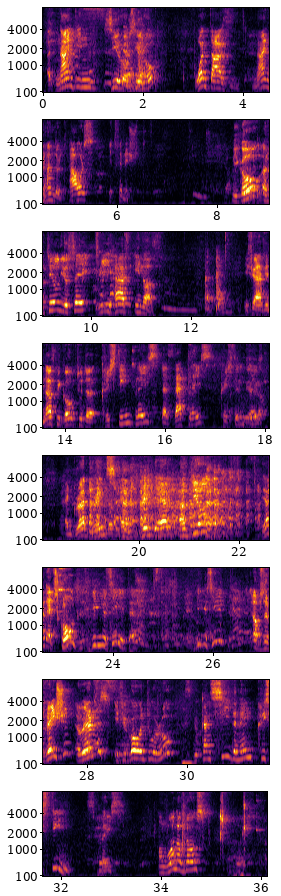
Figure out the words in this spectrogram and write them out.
At 1900, 1900 hours, it finished. We go until you say we have enough. If you have enough, we go to the Christine place, that's that place, Christine place, and grab drinks and drink there until, yeah, that's cold. Didn't you see it? Uh, Did you see it? Observation, awareness. If you go into a room, you can see the name Christine's place on one of those,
